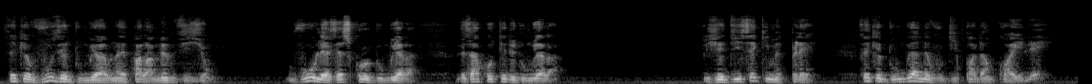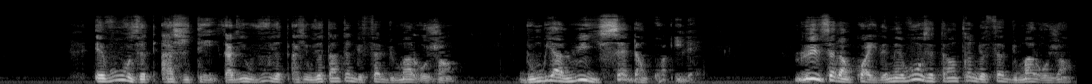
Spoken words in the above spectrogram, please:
C'est que vous et Doumbia vous n'avez pas la même vision. Vous, les escrocs de Doumbia là, les à côté de Doumbia là. Je dis ce qui me plaît, c'est que Doumbia ne vous dit pas dans quoi il est. Et vous, vous êtes agité. C'est-à-dire, vous êtes agité, vous êtes en train de faire du mal aux gens. Doumbia, lui, il sait dans quoi il est. Lui, il sait dans quoi il est, mais vous, vous êtes en train de faire du mal aux gens.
